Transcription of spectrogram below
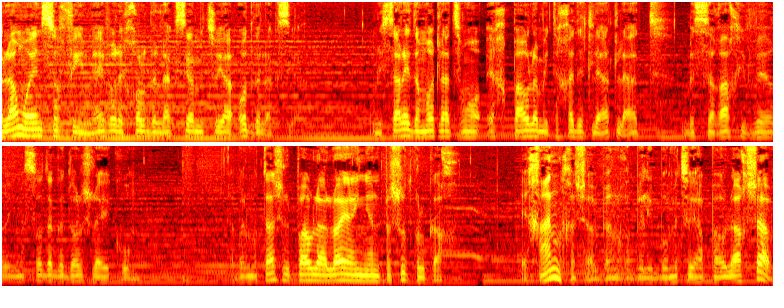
העולם הוא אינסופי, מעבר לכל גלקסיה מצויה עוד גלקסיה. הוא ניסה לדמות לעצמו איך פאולה מתאחדת לאט לאט בשרה חיוור עם הסוד הגדול של היקום. אבל מותה של פאולה לא היה עניין פשוט כל כך. היכן, חשב ברנרד בליבו, מצויה פאולה עכשיו?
